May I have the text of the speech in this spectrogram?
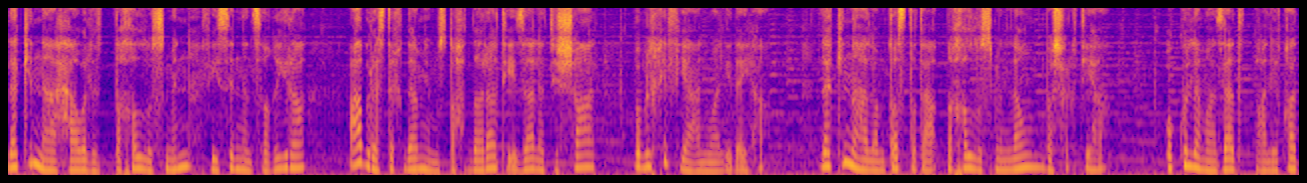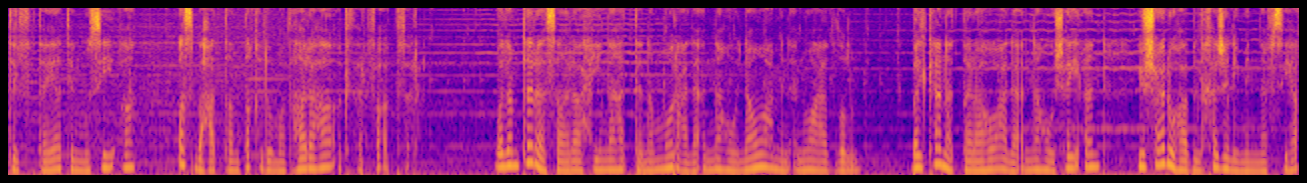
لكنها حاولت التخلص منه في سن صغيرة عبر استخدام مستحضرات إزالة الشعر وبالخفية عن والديها لكنها لم تستطع التخلص من لون بشرتها وكلما زادت تعليقات الفتيات المسيئة أصبحت تنتقد مظهرها أكثر فأكثر. ولم ترى سارة حينها التنمر على أنه نوع من أنواع الظلم بل كانت تراه على أنه شيئا يشعرها بالخجل من نفسها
